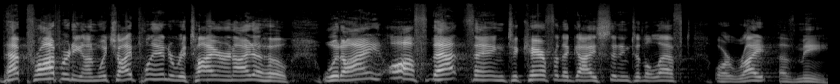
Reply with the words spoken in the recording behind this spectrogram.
That property on which I plan to retire in Idaho, would I off that thing to care for the guy sitting to the left or right of me?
